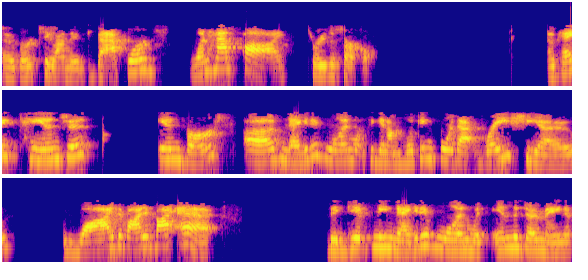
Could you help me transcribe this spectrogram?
over 2. I moved backwards 1 half pi through the circle. Okay, tangent inverse of negative 1. Once again, I'm looking for that ratio y divided by x that gives me negative 1 within the domain of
